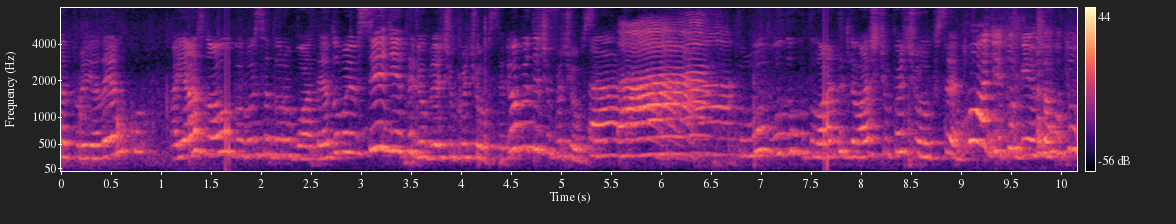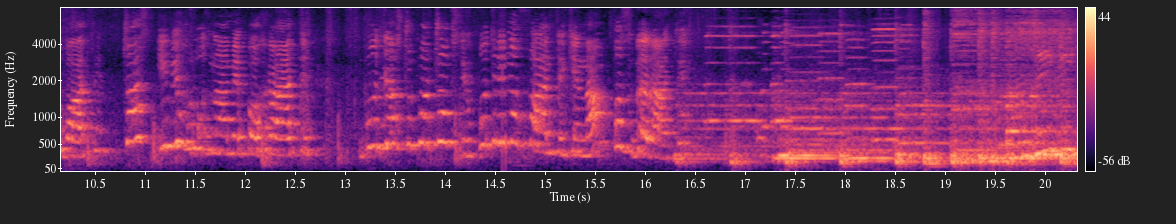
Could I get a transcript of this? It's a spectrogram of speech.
казали про ялинку, а я знову беруся до роботи. Я думаю, всі діти люблять чупа-чупси. Любите чупа-чупси? Так. Тому буду готувати для вас чупа-чупси. Годі тобі вже готувати. Час і в ігру з нами пограти. Бо для чупа-чупсів потрібно фантики нам позбирати. Пантики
